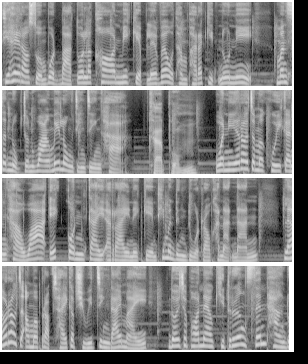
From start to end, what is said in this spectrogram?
ที่ให้เราสวมบทบาทตัวละคร มีเก็บเลเวลทำภารกิจนู่นนี่ มันสนุกจนวางไม่ลงจริง ๆ ค่ะ ครับผม วันนี้เราจะมาคุยกันค่ะว่าเอ๊ะกลไกอะไรในเกมที่มันดึงดูดเราขนาดนั้น แล้วเราจะเอามาปรับใช้กับชีวิตจริงได้ไหม โดยเฉพาะแนวคิดเรื่องเส้นทางโด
